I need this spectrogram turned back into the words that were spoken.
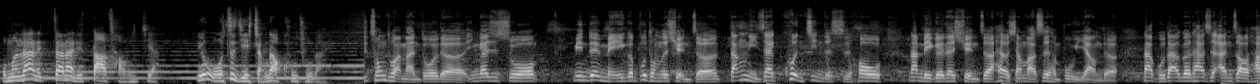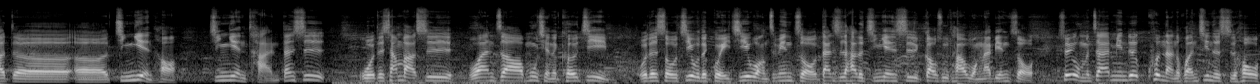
我们那里在那里大吵一架，因为我自己也讲到哭出来。冲突还蛮多的，应该是说面对每一个不同的选择，当你在困境的时候，那每个人的选择还有想法是很不一样的。那古大哥他是按照他的呃经验哈经验谈，但是我的想法是我按照目前的科技。我的手机，我的轨迹往这边走，但是他的经验是告诉他往那边走，所以我们在面对困难的环境的时候，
